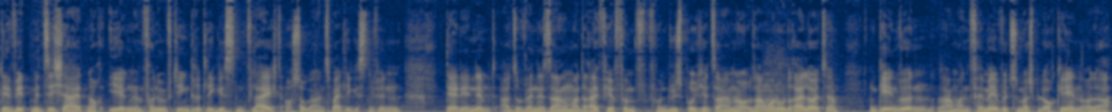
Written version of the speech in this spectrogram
Der wird mit Sicherheit noch irgendeinen vernünftigen Drittligisten, vielleicht auch sogar einen Zweitligisten finden, der den nimmt. Also wenn jetzt, sagen wir mal, drei, vier, fünf von Duisburg jetzt sagen wir, sagen wir mal nur drei Leute gehen würden, sagen wir mal, ein Vermeer würde zum Beispiel auch gehen oder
